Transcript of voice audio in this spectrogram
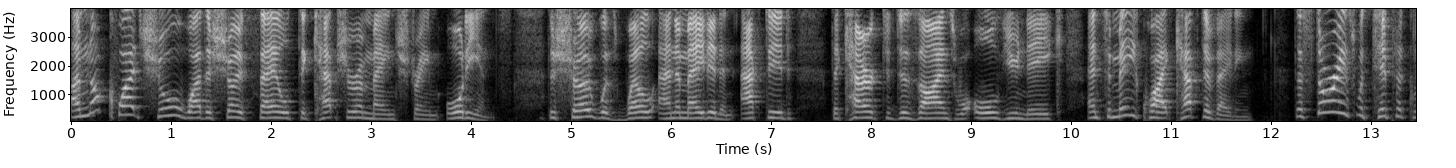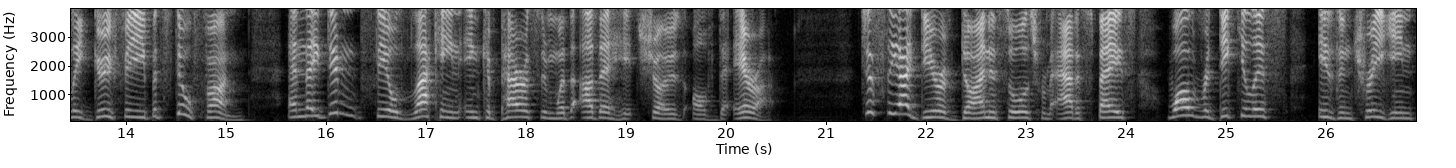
I'm not quite sure why the show failed to capture a mainstream audience. The show was well animated and acted, the character designs were all unique, and to me quite captivating. The stories were typically goofy but still fun, and they didn't feel lacking in comparison with other hit shows of the era. Just the idea of dinosaurs from outer space, while ridiculous, is intriguing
